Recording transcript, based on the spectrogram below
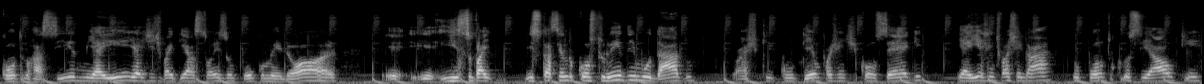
contra o racismo, e aí a gente vai ter ações um pouco melhor. E, e, e isso vai isso está sendo construído e mudado. Eu acho que com o tempo a gente consegue, e aí a gente vai chegar no ponto crucial que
